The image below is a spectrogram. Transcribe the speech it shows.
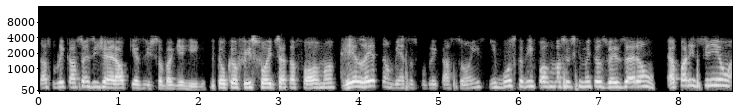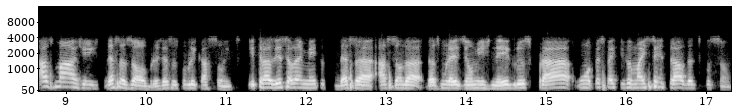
das publicações em geral que existem sobre a guerrilha. Então, o que eu fiz foi, de certa forma, reler também essas publicações em busca de informações que muitas vezes eram apareciam às margens dessas obras, dessas publicações, e trazer esse elemento dessa ação da, das mulheres e homens negros para uma perspectiva mais central da discussão.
